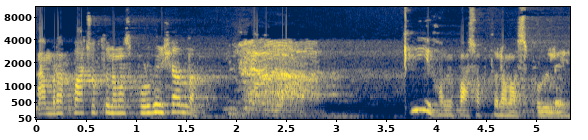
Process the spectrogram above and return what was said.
আমরা পাঁচ অক্ত নামাজ পড়ব ইনশাল্লাহ কি হবে পাঁচ অক্ত নামাজ পড়লে?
